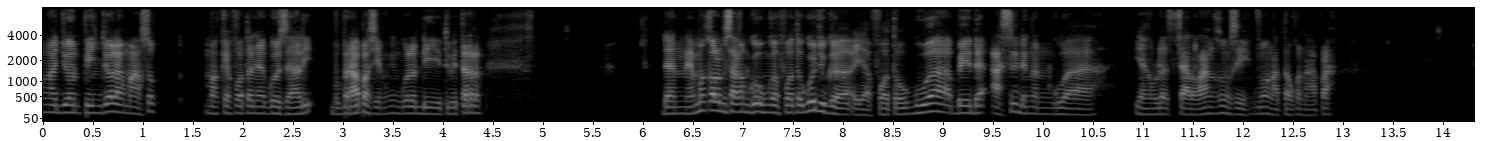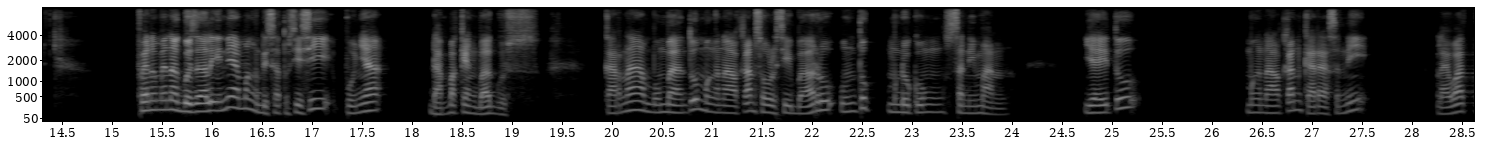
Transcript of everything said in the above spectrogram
pengajuan pinjol yang masuk make fotonya Gozali, beberapa sih mungkin gue di Twitter. Dan memang kalau misalkan gue unggah foto gue juga, ya foto gue beda asli dengan gue yang lihat secara langsung sih, gue nggak tahu kenapa. Fenomena Gozali ini emang di satu sisi punya dampak yang bagus, karena membantu mengenalkan solusi baru untuk mendukung seniman, yaitu mengenalkan karya seni lewat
